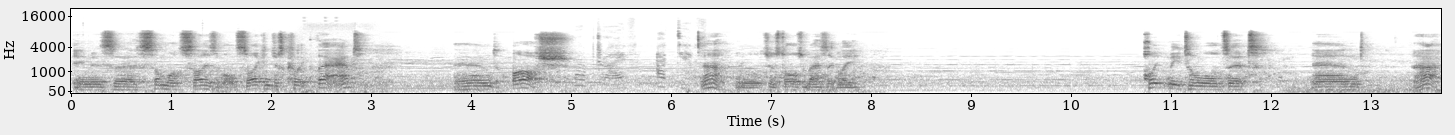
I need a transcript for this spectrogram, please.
Game is uh, somewhat sizable, so I can just click that, and bosh. Warp drive active. Ah, it will just automatically point me towards it, and ah,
